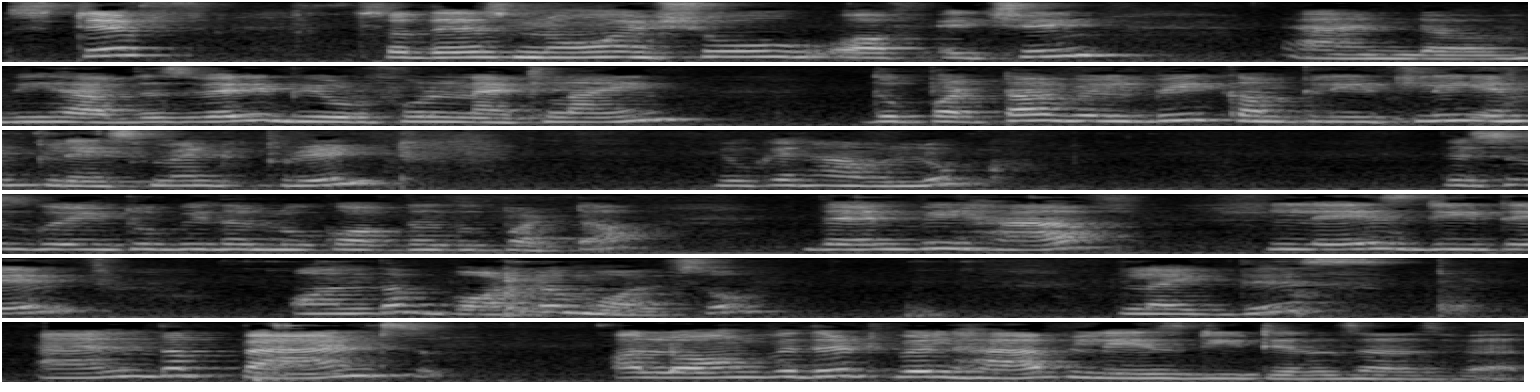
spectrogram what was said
stiff so there's no issue of itching and uh, we have this very beautiful neckline dupatta will be completely in placement print. You can have a look. This is going to be the look of the dupatta. Then we have lace detail on the bottom also like this. And the pants along with it will have lace details as well.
